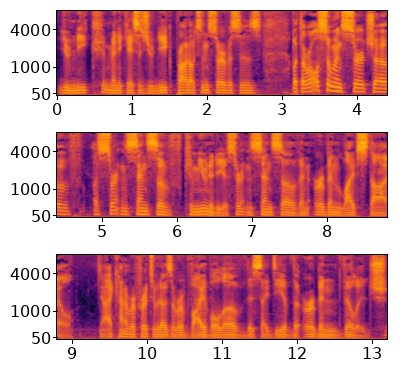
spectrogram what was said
unique, in many cases, unique products and services. But they're also in search of a certain sense of community, a certain sense of an urban lifestyle I kind of refer to it as a revival of this idea of the urban village,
